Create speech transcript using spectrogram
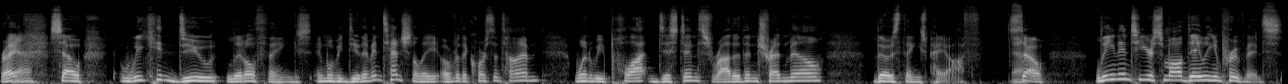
right? Yeah. So we can do little things. And when we do them intentionally over the course of time, when we plot distance rather than treadmill, those things pay off. Yeah. So lean into your small daily improvements.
